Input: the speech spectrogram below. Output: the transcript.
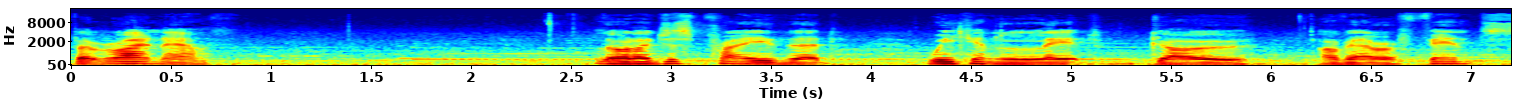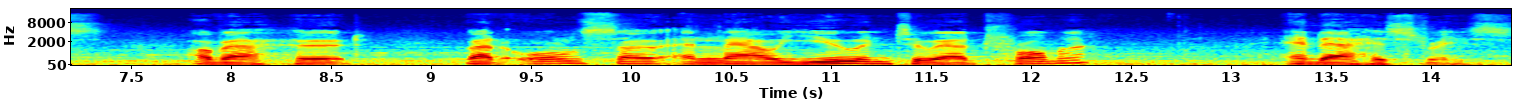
but right now, Lord, I just pray that we can let go of our offense, of our hurt, but also allow you into our trauma and our histories.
